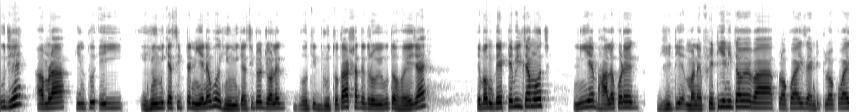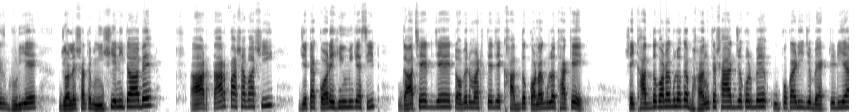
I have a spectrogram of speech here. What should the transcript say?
বুঝে আমরা কিন্তু এই হিউমিক অ্যাসিডটা নিয়ে নেব। হিউমিক অ্যাসিডও জলে অতি দ্রুততার সাথে দ্রবীভূত হয়ে যায় এবং দেড় টেবিল চামচ নিয়ে ভালো করে ঘিটিয়ে মানে ফেটিয়ে নিতে হবে বা ক্লকওয়াইজ অ্যান্টি ক্লকওয়াইজ ঘুরিয়ে জলের সাথে মিশিয়ে নিতে হবে। আর তার পাশাপাশি যেটা করে হিউমিক অ্যাসিড, গাছের যে টবের মাটিতে যে খাদ্য কণাগুলো থাকে সেই খাদ্য কণাগুলোকে ভাঙতে সাহায্য করবে, উপকারী যে ব্যাকটেরিয়া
